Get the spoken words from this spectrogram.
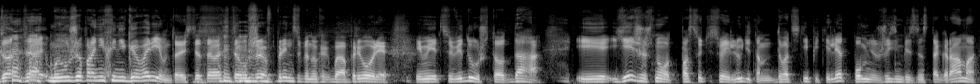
да, да, мы уже про них и не говорим. То есть это, это уже, в принципе, ну, как бы априори имеется в виду, что да. И есть же, ну, вот, по сути своей, люди там 25 лет помнят жизнь без Инстаграма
